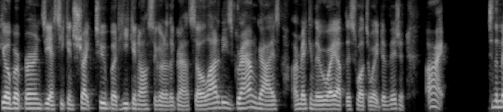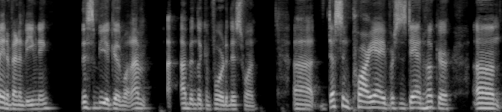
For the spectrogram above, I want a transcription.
Gilbert Burns, yes he can strike too, but he can also go to the ground. So a lot of these ground guys are making their way up this welterweight division. All right, to the main event of the evening. This would be a good one. I'm I've been looking forward to this one. Uh, Dustin Poirier versus Dan Hooker. Um,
